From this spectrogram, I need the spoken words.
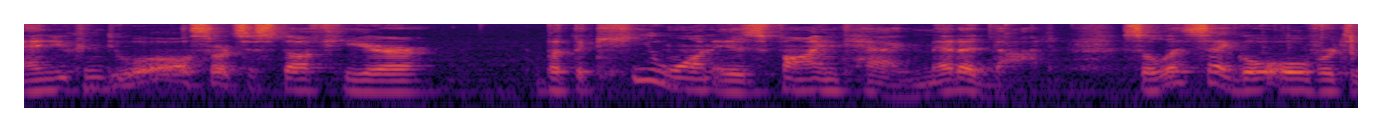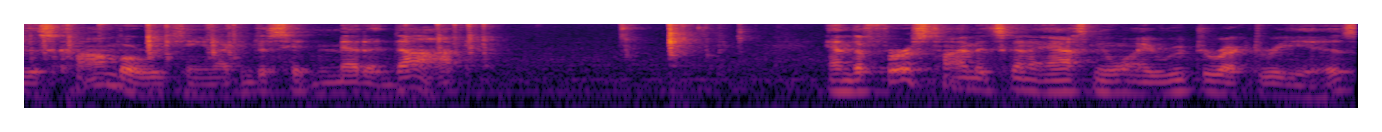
and you can do all sorts of stuff here. But the key one is find tag, meta dot. So let's say I go over to this combo routine, I can just hit meta dot. And the first time it's going to ask me what my root directory is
